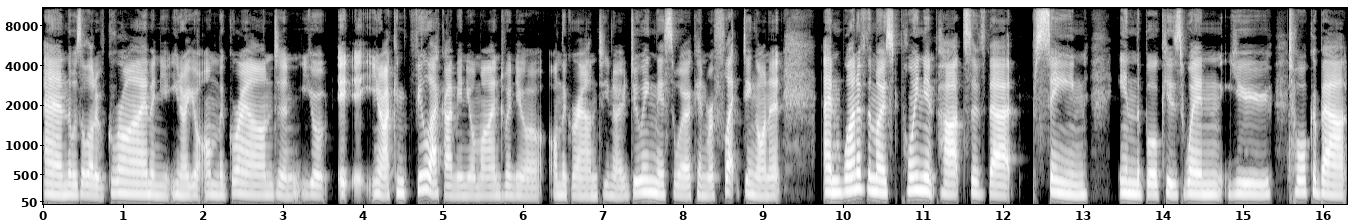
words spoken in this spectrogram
and there was a lot of grime and you, you know you're on the ground and you're it, it, you know i can feel like i'm in your mind when you're on the ground you know doing this work and reflecting on it and one of the most poignant parts of that scene in the book is when you talk about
